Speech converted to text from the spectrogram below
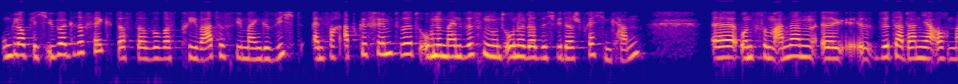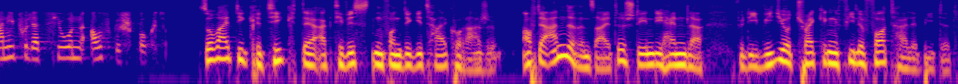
unglaublich übergriffig, dass da sowas Privates wie mein Gesicht einfach abgefilmt wird, ohne mein Wissen und ohne dass ich widersprechen kann. Äh, und zum anderen äh, wird da dann ja auch Manipulation ausgespuckt. Soweit die Kritik der Aktivisten von Digital Courage. Auf der anderen Seite stehen die Händler, für die Videotracking viele Vorteile bietet.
